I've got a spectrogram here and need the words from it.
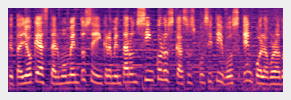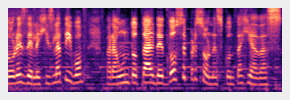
Detalló que hasta el momento se incrementaron cinco los casos positivos en colaboradores del legislativo para un total de 12 personas contagiadas.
